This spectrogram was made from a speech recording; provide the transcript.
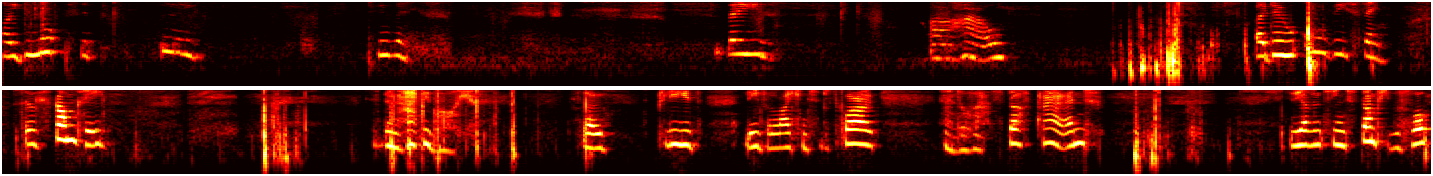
I do not simply do this. These are how I do all these things. So Stumpy has been a happy boy. So please leave a like and subscribe and all that stuff. And if you haven't seen Stumpy before,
